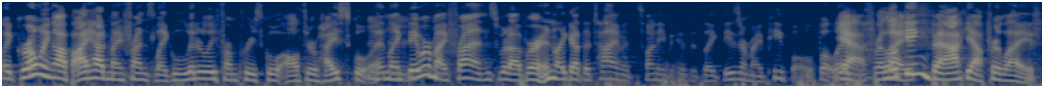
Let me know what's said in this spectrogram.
like growing up, I had my friends like literally from preschool all through high school. And Mm-hmm. like they were my friends, whatever. And like at the time it's funny because it's like these are my people. But like Yeah, for life. looking back, yeah, for life.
